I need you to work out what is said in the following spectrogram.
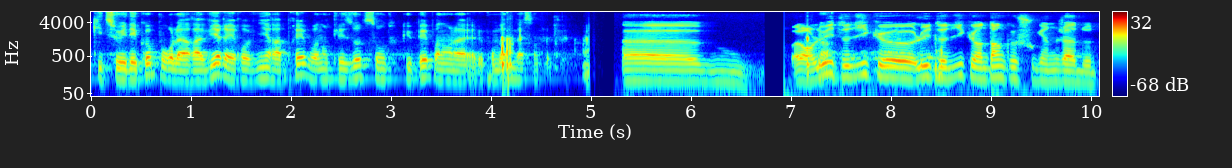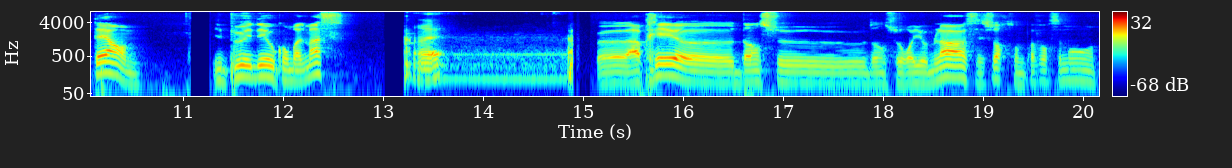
Kitsue Deko pour la ravir et revenir après pendant que les autres sont occupés pendant la- le combat de masse en fait. Euh, alors lui il te dit que lui il te dit qu'en tant que Shuganja de terre, il peut aider au combat de masse. Ouais. Après, dans ce dans ce royaume-là, ses sorts sont pas forcément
